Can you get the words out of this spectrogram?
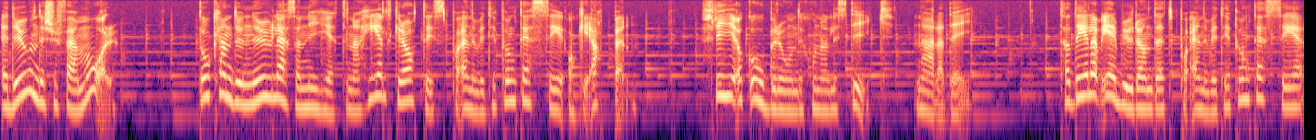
Är du under 25 år? Då kan du nu läsa nyheterna helt gratis på nvt.se och i appen. Fri och oberoende journalistik nära dig. Ta del av erbjudandet på nvt.se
